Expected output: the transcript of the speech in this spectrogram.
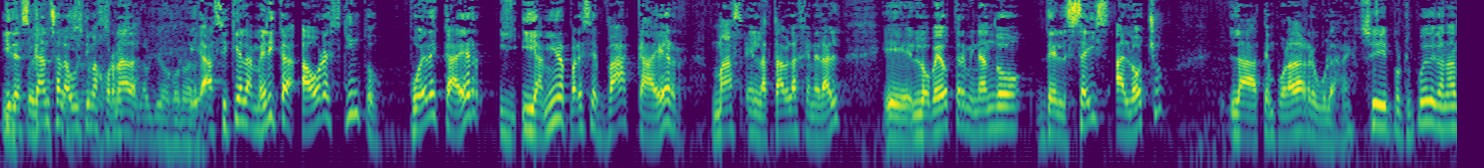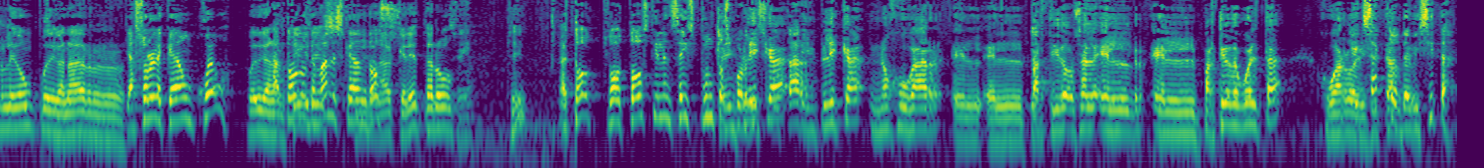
Y Y después descansa la última jornada. la última jornada. Y Así que el América ahora es quinto. Puede caer y, y a mí me parece va a caer más en la tabla general. Eh, lo veo terminando del 6 al 8 la temporada regular. ¿eh? Sí, porque puede ganar León, puede ganar, Ya solo le queda un juego. puede ganar a todos los demás les quedan puede dos. ganar Querétaro. Sí. Eh, to- to- todos tienen seis puntos por disputar. implica no jugar el, el partido, o sea, el, el- el partido de vuelta, jugarlo de Exacto, visitante. de visita.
